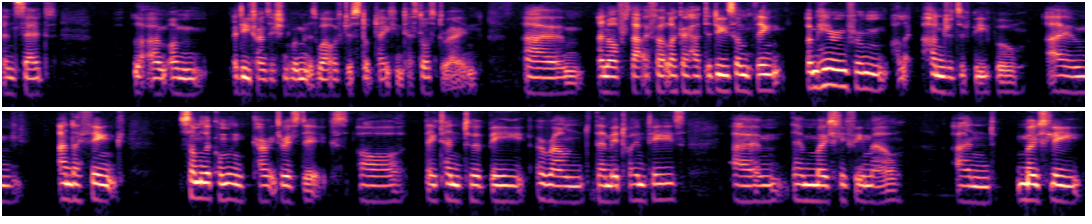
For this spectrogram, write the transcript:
and said, I'm, I'm a detransitioned woman as well, I've just stopped taking testosterone. Um, and after that, I felt like I had to do something. I'm hearing from like hundreds of people, um, and I think some of the common characteristics are they tend to be around their mid 20s. Um, they're mostly female and mostly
